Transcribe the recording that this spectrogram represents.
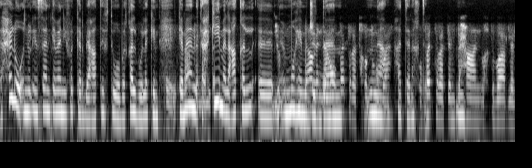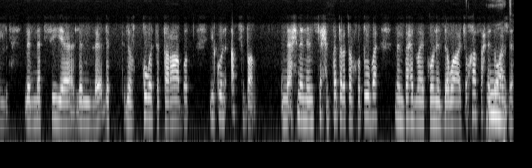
حلو أنه الإنسان كمان يفكر بعاطفته وبقلبه لكن إيه كمان تحكيم العقل آه، مهم جدا. فترة خطوبة نعم حتى نختم. وفترة امتحان واختبار لل... للنفسية لل... لقوه الترابط يكون أفضل. إن إحنا ننسحب فترة الخطوبة من بعد ما يكون الزواج وخاصة إحنا زواجنا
